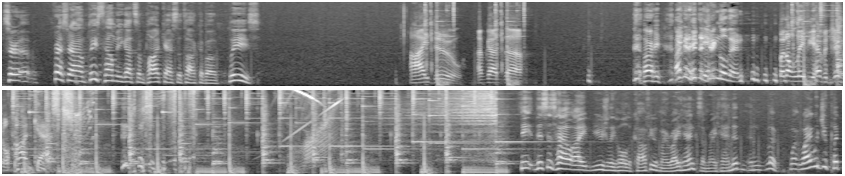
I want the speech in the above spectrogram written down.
Sir, uh, Professor Alan, please tell me you got some podcasts to talk about. Please. I do. I've got the, All right, I'm gonna hit the jingle then. but only if you have a jingle. podcast. See, this is how I usually hold a coffee with my right hand because I'm right-handed. And look, why, why would you put?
